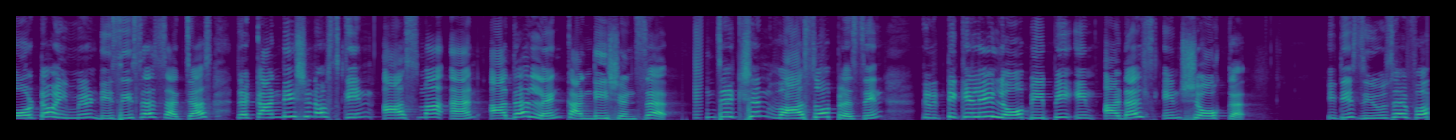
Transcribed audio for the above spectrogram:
autoimmune diseases such as the condition of skin, asthma and other lung conditions. Injection vasopressin critically low BP in adults in shock. It is used for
